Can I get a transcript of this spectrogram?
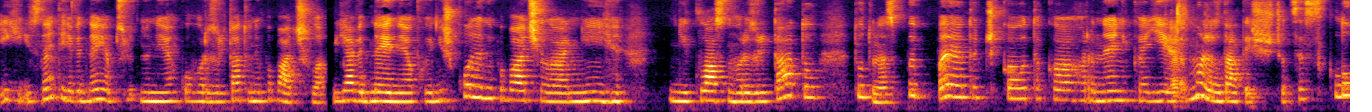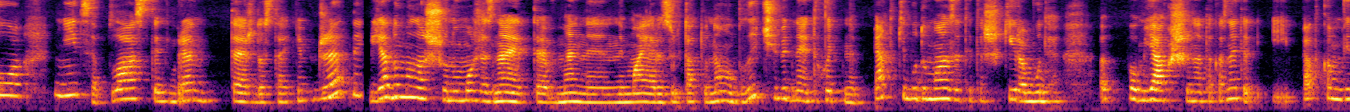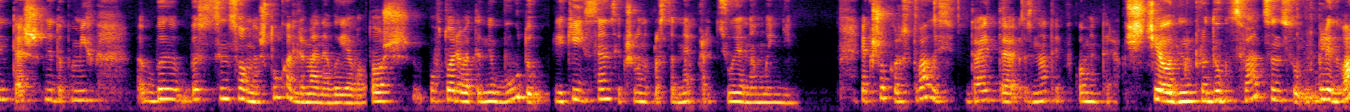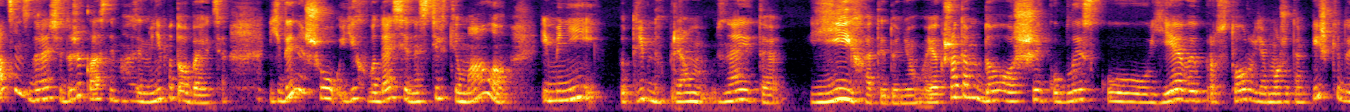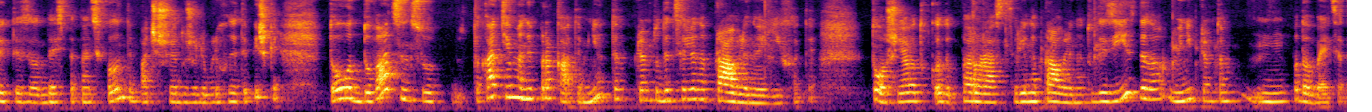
І знаєте, я від неї абсолютно ніякого результату не побачила. Я від неї ніякої ні шкоди не побачила, ні, ні класного результату. Тут у нас пипеточка, отака гарненька є. Може здатись, що це скло, ні, це пластик. Бренд теж достатньо бюджетний. Я думала, що ну може, знаєте, в мене немає результату на обличчі від неї, то хоч на п'ятки буду мазати, та шкіра буде е, пом'якшена, така, знаєте, і п'яткам він теж не допоміг. Безсенсовна штука для мене виявила. Тож повторювати не буду. Який сенс, якщо воно просто не працює на мені? Якщо користувались, дайте знати в коментарях. Ще один продукт з Watsons. Блін, Watsons, до речі, дуже класний магазин. Мені подобається. Єдине, що їх в Одесі настільки мало, і мені потрібно прям, знаєте, їхати до нього. Якщо там до шику, блиску, Єви, простору, я можу там пішки дойти за десь 15 хвилин, тим паче, що я дуже люблю ходити пішки, то до Watsons така тема не прокати. Мені прям туди ціленаправленно їхати. Тож, я от пару разів ціленаправленно туди з'їздила, мені прям там подобається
